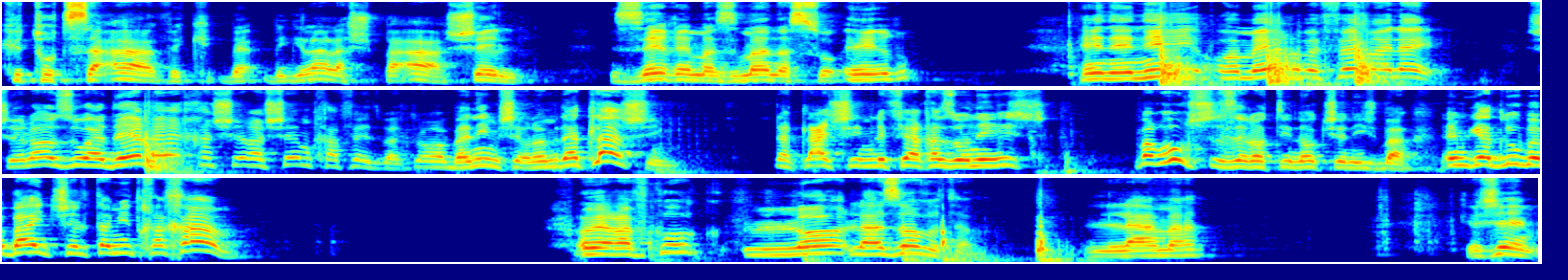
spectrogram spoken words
כתוצאה ובגלל השפעה של זרם הזמן הסוער, הנני אומר בפה מלא שלא זו הדרך אשר השם חפץ בה. כלומר הבנים שלו הם דתל"שים. דתל"שים לפי החזון איש, ברור שזה לא תינוק שנשבע. הם גדלו בבית של תמיד חכם. אומר הרב קוק, לא לעזוב אותם. למה? כשם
